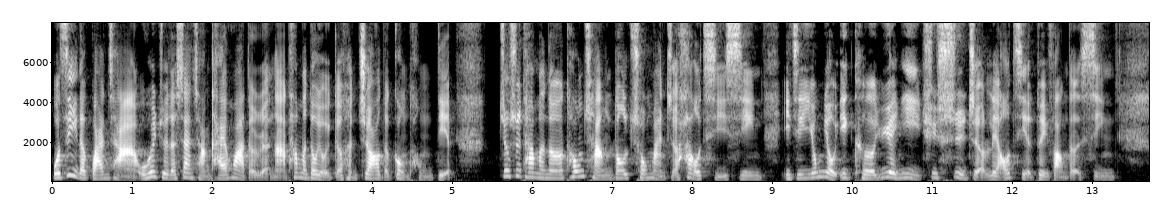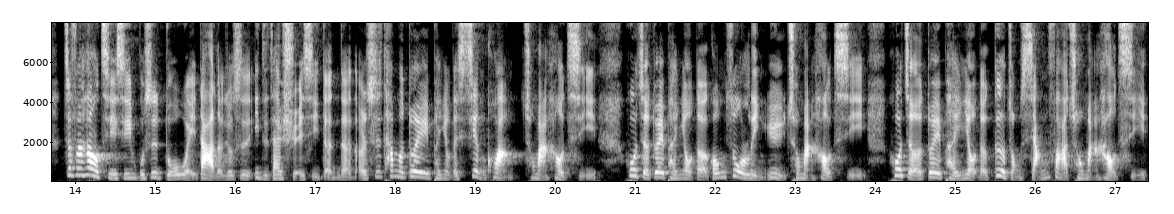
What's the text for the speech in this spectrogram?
我自己的观察，我会觉得擅长开话的人啊，他们都有一个很重要的共同点。就是他们呢，通常都充满着好奇心，以及拥有一颗愿意去试着了解对方的心。这份好奇心不是多伟大的，就是一直在学习等等，而是他们对朋友的现况充满好奇，或者对朋友的工作领域充满好奇，或者对朋友的各种想法充满好奇。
